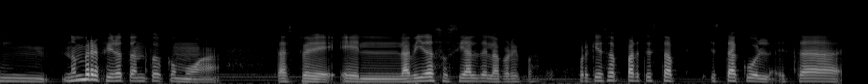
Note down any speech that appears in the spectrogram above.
no me refiero tanto como a la vida social de la prepa. Porque esa parte está, está cool, está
